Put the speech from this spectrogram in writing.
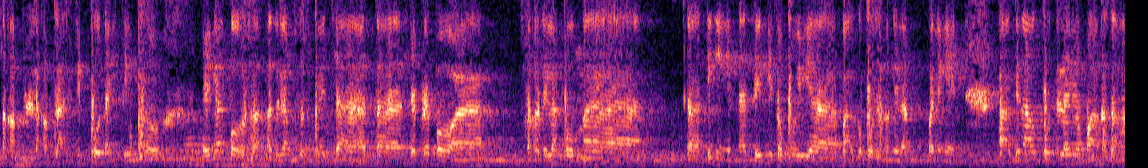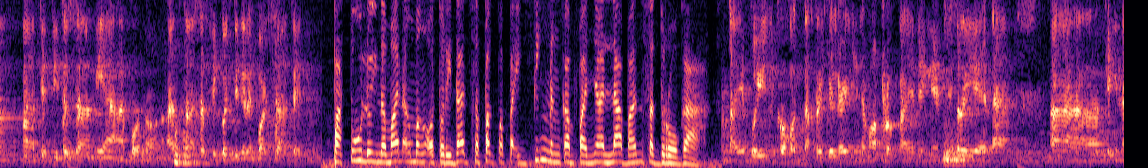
naka, naka-plastic po na itim. So, yun nga po, sa kanilang suspensya at uh, syempre po, ah, sa kanilang pong ah, ah, tingin na din ito po bago po sa kanilang paningin. Uh, tinawag po nila yung mga kasama natin dito sa MIA po, no? At uh, subsequently, report sa atin. Patuloy naman ang mga otoridad sa pagpapaigting ng kampanya laban sa droga. Tayo po yung conduct regularly ng mga profiling industry and uh, uh, K9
